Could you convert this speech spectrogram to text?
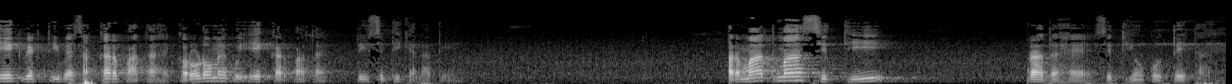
एक व्यक्ति वैसा कर पाता है, करोड़ों में कोई एक कर पाता है तो ये सिद्धि कहलाती है। परमात्मा सिद्धि प्रद है, सिद्धियों को देता है,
